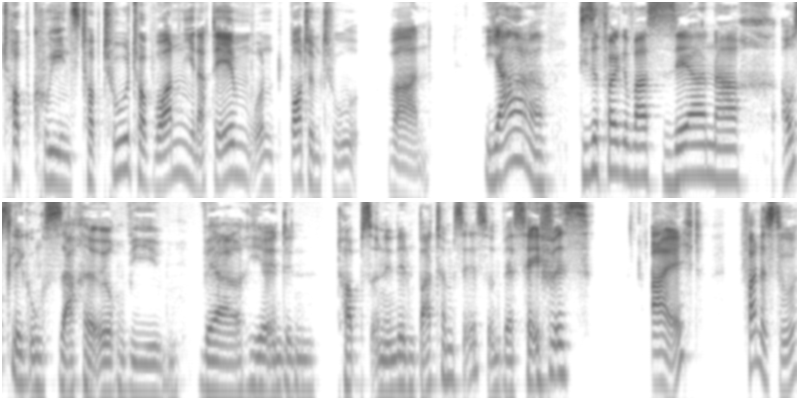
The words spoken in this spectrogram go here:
Top Queens, Top 2, Top 1, je nachdem, und Bottom 2 waren. Ja, diese Folge war es sehr nach Auslegungssache irgendwie, wer hier in den Tops und in den Bottoms ist und wer safe ist. Ah, echt? Fandest du?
